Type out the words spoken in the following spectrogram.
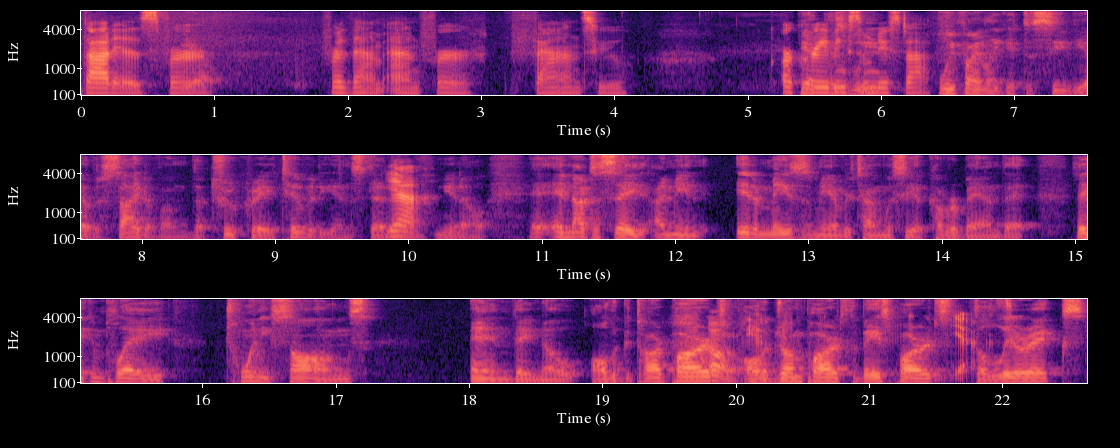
that is for Yeah. for them and for fans who are Yeah, craving some we- new stuff. we finally get to see the other side of them, the true creativity instead Yeah. of, you know, and not to say, I mean, it amazes me every time we see a cover band that they can play 20 songs and they know all the guitar parts Oh, or all yeah. the drum parts, the bass parts, Yeah. the lyrics.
